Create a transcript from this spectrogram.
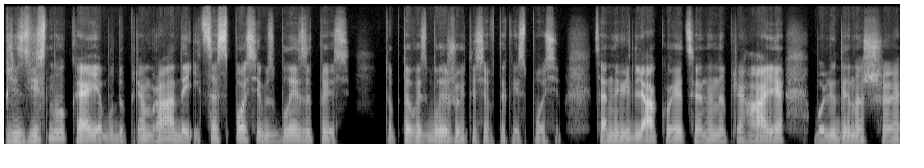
звісно, окей, я буду прям радий. І це спосіб зблизитись. Тобто ви зближуєтеся в такий спосіб. Це не відлякує, це не напрягає, бо людина ж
